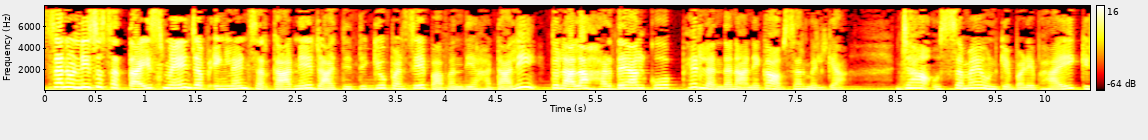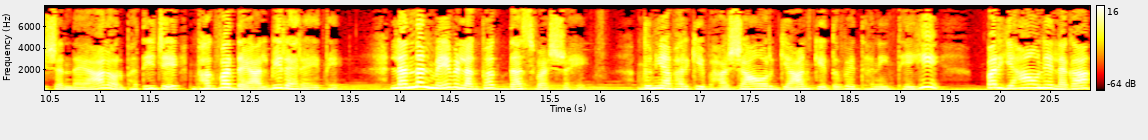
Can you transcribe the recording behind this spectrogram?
सन 1927 में जब इंग्लैंड सरकार ने राजनीतिज्ञों पर से पाबंदियाँ हटा ली तो लाला हरदयाल को फिर लंदन आने का अवसर मिल गया। जहाँ उस समय उनके बड़े भाई किशन दयाल और भतीजे भगवत दयाल भी रह रहे थे। लंदन में वे लगभग दस वर्ष रहे। दुनिया भर की भाषाओं और ज्ञान के तो वे धनी थे ही, पर यहाँ उन्हें लगा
